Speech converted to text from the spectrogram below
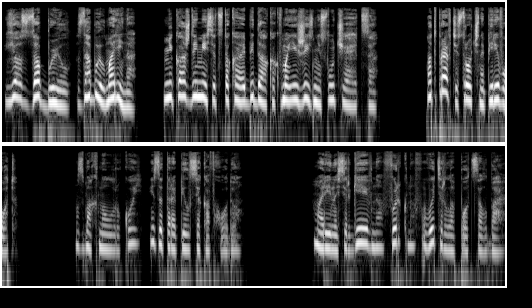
«Я забыл, забыл, Марина. Не каждый месяц такая беда, как в моей жизни случается. Отправьте срочно перевод». Взмахнул рукой и заторопился ко входу. Марина Сергеевна, фыркнув, вытерла пот со лба.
